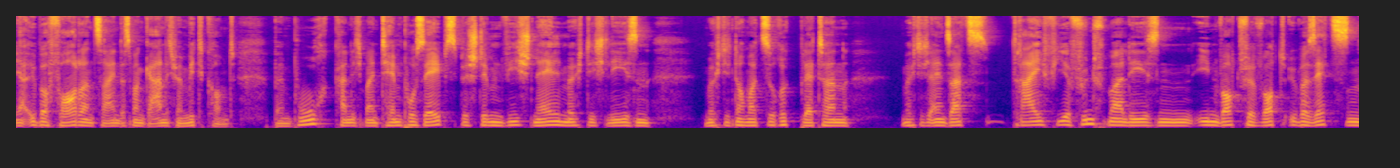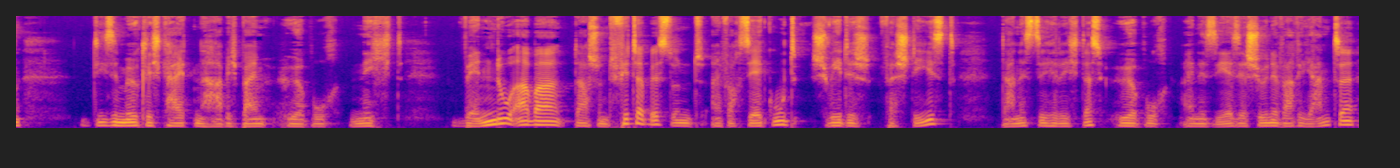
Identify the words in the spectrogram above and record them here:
ja überfordernd sein, dass man gar nicht mehr mitkommt. Beim Buch kann ich mein Tempo selbst bestimmen, wie schnell möchte ich lesen, möchte ich nochmal zurückblättern, möchte ich einen Satz drei, vier, fünfmal lesen, ihn Wort für Wort übersetzen. Diese Möglichkeiten habe ich beim Hörbuch nicht. Wenn du aber da schon fitter bist und einfach sehr gut Schwedisch verstehst, dann ist sicherlich das Hörbuch eine sehr, sehr schöne Variante.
